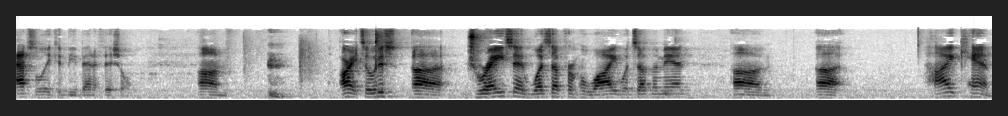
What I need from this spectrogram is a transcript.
absolutely could be beneficial. Um, all right, so this uh, Dre said, "What's up from Hawaii? What's up, my man?" Um, uh, hi, Kem.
